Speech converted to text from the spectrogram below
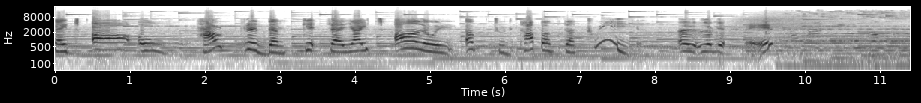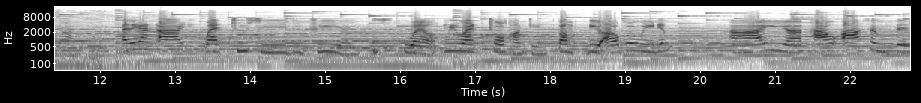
lights over. Did them get the lights all the way up to the top of the tree? Uh, look at this. Ellie and I went to see the tree lights. Well, we went troll hunting from the arboretum. I love how awesome this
